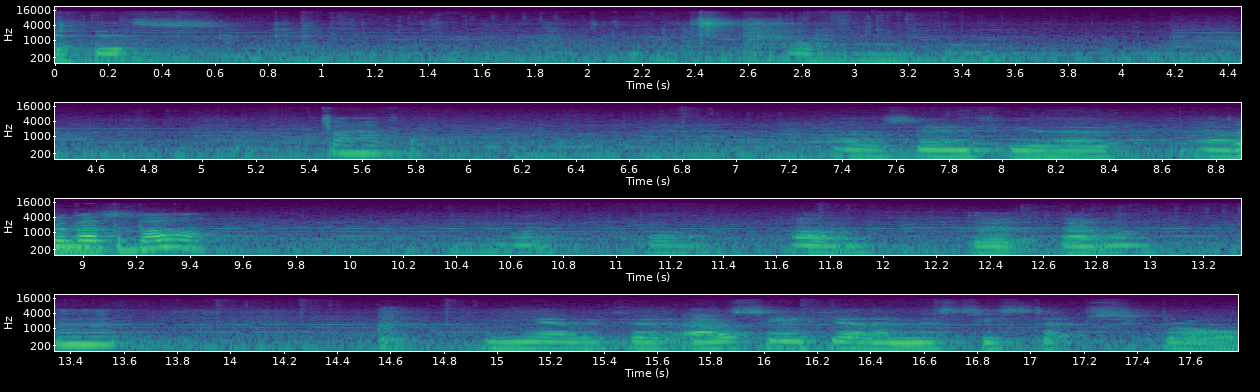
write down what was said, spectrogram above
If it's. have that. Don't have I was seeing if you had. Um, What about the ball? What ball? Oh, the that one. Mm-hmm. Yeah, we could. I was seeing if you had a Misty Step scroll.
